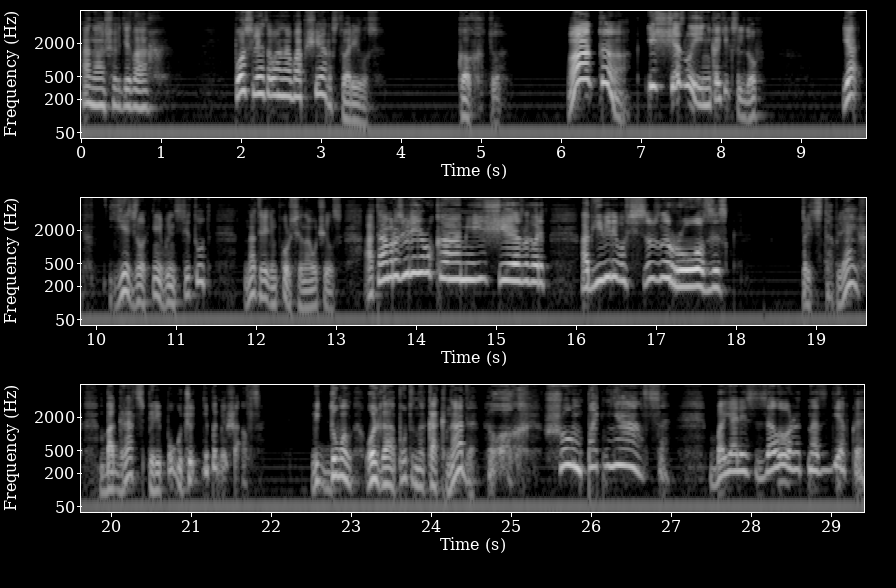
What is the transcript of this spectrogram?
о наших делах. После этого она вообще растворилась. Как это? А так, исчезла и никаких следов. Я ездила к ней в институт, на третьем курсе научился, а там развели руками, исчезла, говорят, объявили во всесоюзный розыск. Представляешь, Баграт с перепугу чуть не помешался. Ведь думал, Ольга опутана как надо. Ох, шум поднялся. Боялись, заложит нас девка.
